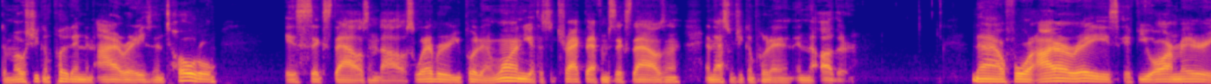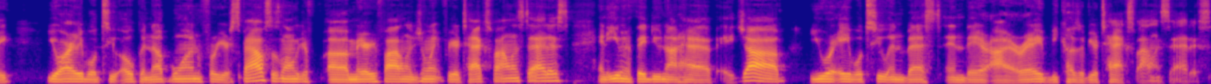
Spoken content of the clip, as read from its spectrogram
the most you can put in in iras in total is $6000 whatever you put in one you have to subtract that from 6000 and that's what you can put in in the other. Now for iras if you are married you are able to open up one for your spouse as long as you're uh, married filing joint for your tax filing status. And even if they do not have a job you were able to invest in their IRA because of your tax filing status.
